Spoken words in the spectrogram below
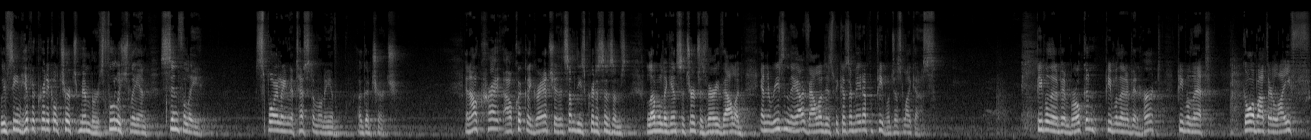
We've seen hypocritical church members foolishly and sinfully spoiling the testimony of a good church. And I'll, I'll quickly grant you that some of these criticisms leveled against the church is very valid. And the reason they are valid is because they're made up of people just like us. People that have been broken, people that have been hurt, people that go about their life,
